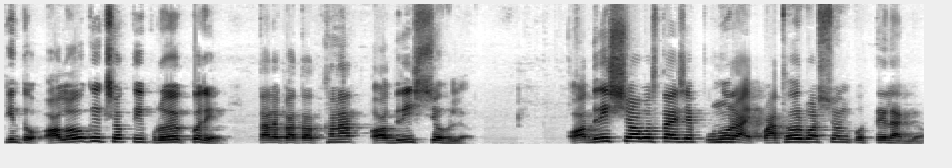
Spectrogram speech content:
কিন্তু অলৌকিক শক্তি প্রয়োগ করে তারকা তৎক্ষণাৎ অদৃশ্য হলো। অদৃশ্য অবস্থায় সে পুনরায় পাথর বর্ষণ করতে লাগল।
